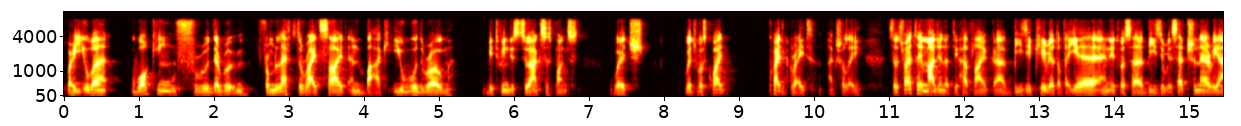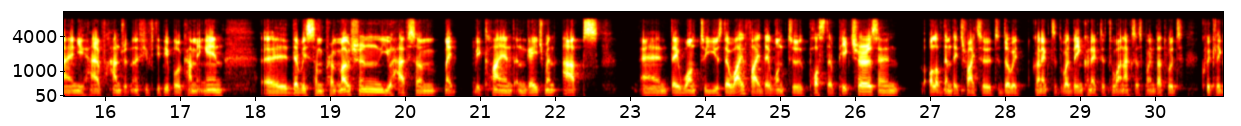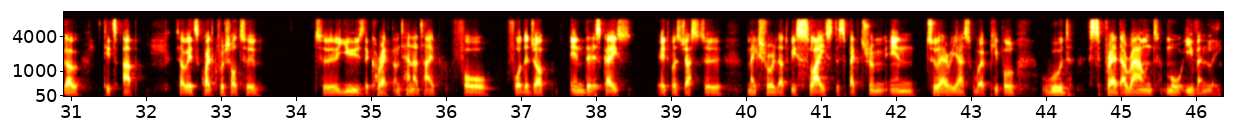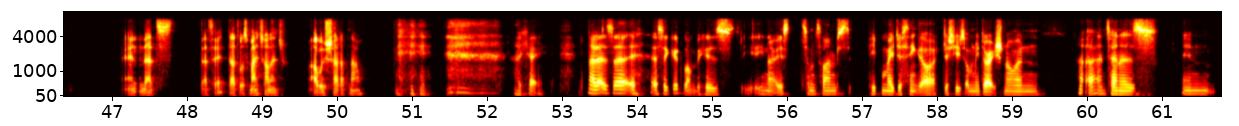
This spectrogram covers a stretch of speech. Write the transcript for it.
where you were walking through the room from left to right side and back, you would roam between these two access points, which which was quite quite great actually. So try to imagine that you have like a busy period of a year and it was a busy reception area and you have 150 people coming in. Uh, there is some promotion, you have some maybe client engagement apps and they want to use the Wi-Fi, they want to post their pictures and all of them they try to, to do it connected while being connected to one access point. That would quickly go tits up. So it's quite crucial to to use the correct antenna type for for the job. In this case, it was just to make sure that we slice the spectrum in two areas where people would spread around more evenly. And that's that's it. That was my challenge. I will shut up now. Okay. No, that's a that's a good one because you know it's sometimes people may just think oh just use omnidirectional and uh, antennas in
